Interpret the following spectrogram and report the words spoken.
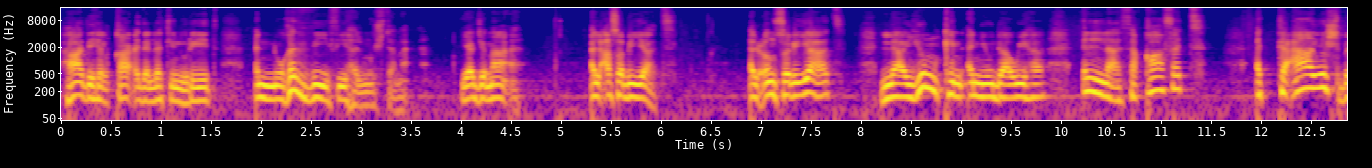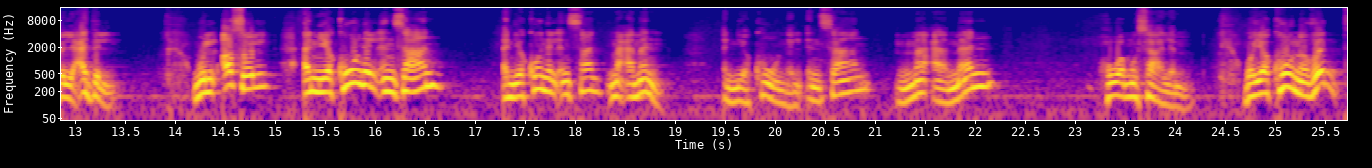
هذه القاعدة التي نريد أن نغذي فيها المجتمع. يا جماعة العصبيات العنصريات لا يمكن أن يداويها إلا ثقافة التعايش بالعدل والأصل أن يكون الإنسان أن يكون الإنسان مع من؟ أن يكون الإنسان مع من هو مسالم ويكون ضد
